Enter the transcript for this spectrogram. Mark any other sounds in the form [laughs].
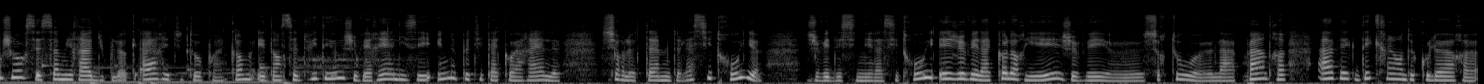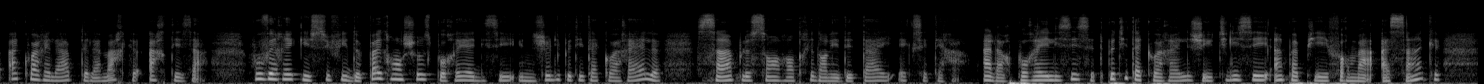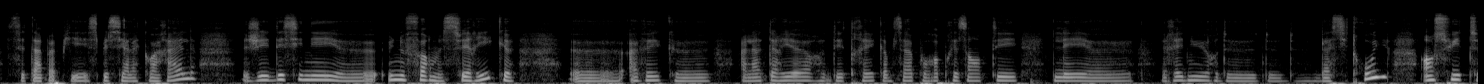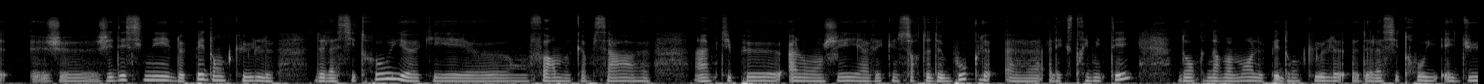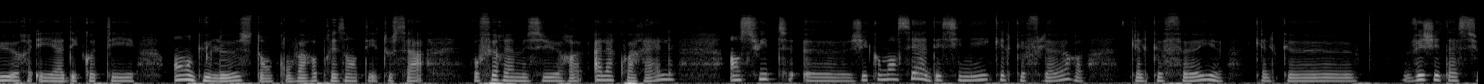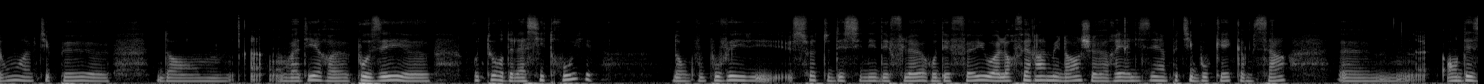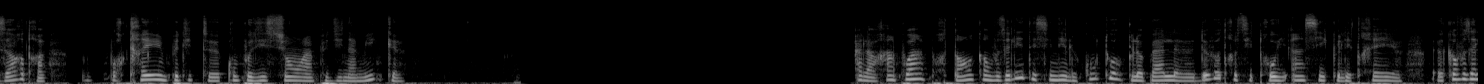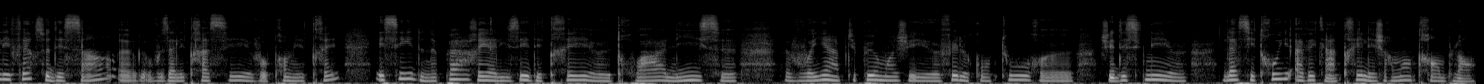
Bonjour, c'est Samira du blog artettuto.com et dans cette vidéo, je vais réaliser une petite aquarelle sur le thème de la citrouille. Je vais dessiner la citrouille et je vais la colorier. Je vais euh, surtout euh, la peindre avec des crayons de couleur euh, aquarellables de la marque Arteza. Vous verrez qu'il suffit de pas grand chose pour réaliser une jolie petite aquarelle, simple sans rentrer dans les détails, etc. Alors, pour réaliser cette petite aquarelle, j'ai utilisé un papier format A5. C'est un papier spécial aquarelle. J'ai dessiné euh, une forme sphérique euh, avec euh, à l'intérieur des traits comme ça pour représenter les rainures de, la citrouille. Ensuite, j'ai dessiné le pédoncule de la citrouille euh, qui est euh, en forme comme ça, euh, un petit peu allongé avec une sorte de boucle à l'extrémité. Donc normalement le pédoncule de la citrouille est dur et a des côtés anguleuses. Donc on va représenter tout ça au fur et à mesure à l'aquarelle. Ensuite, j'ai commencé à dessiner quelques fleurs, quelques feuilles, quelques végétation un petit peu euh, dans, on va dire, euh, posée euh, autour de la citrouille. Donc vous pouvez soit dessiner des fleurs ou des feuilles ou alors faire un mélange, réaliser un petit bouquet comme ça en désordre pour créer une petite composition un peu dynamique. Alors, un point important, quand vous allez dessiner le contour global euh, de votre citrouille ainsi que les traits, euh, euh, quand vous allez faire ce dessin, vous allez tracer vos premiers traits, essayez de ne pas réaliser des traits droits, lisses. Vous voyez un petit peu, moi j'ai fait le contour, j'ai dessiné la citrouille avec un trait légèrement tremblant.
